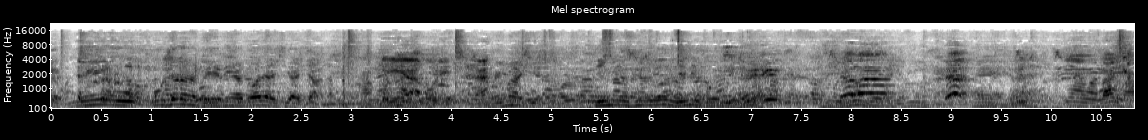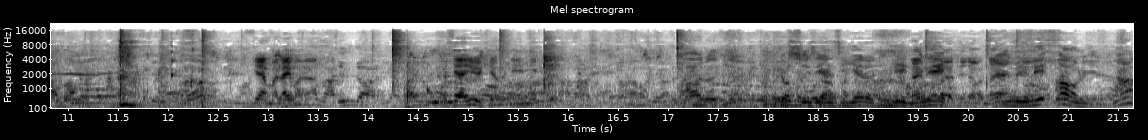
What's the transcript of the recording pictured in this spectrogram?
င်းဟို ဟိုကျတော့ဘယ်နေရာသွားရရှိရကြာနေ အေးရဟိုလေဟမ် မိမရှိရတယ် ဒီမှာဆံလေးနည်းနည်းပေါ်နေတယ် ပြန်มาလိုက်မှာတော့မှာပြန်มาလိုက်ပါလားအကြရွေ့ဖြစ်နေနေ ဟာတော့ပြန်စီစီအန်စီရတော့ဒီနေ့နည်းနည်းတန်ပင်လေးအောက်နေတယ်နော်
